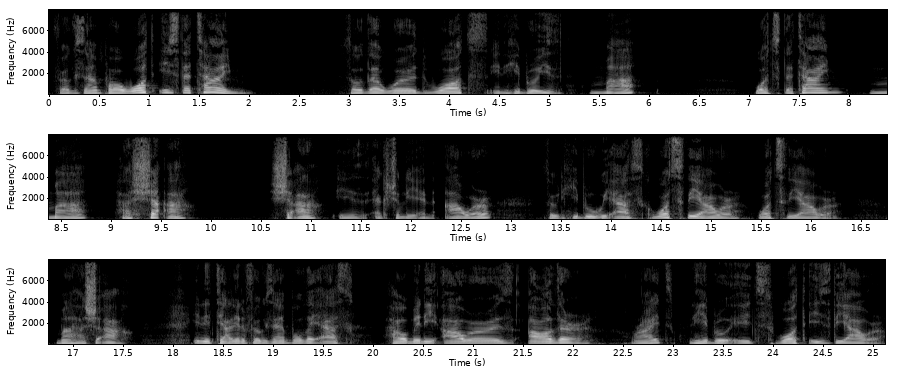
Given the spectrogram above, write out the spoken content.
For example, what is the time? So the word what in Hebrew is ma. What's the time? Ma hasha'a. Sha'a is actually an hour. So in Hebrew we ask, what's the hour? What's the hour? Ma hasha'a. In Italian, for example, they ask, how many hours are there? Right? In Hebrew, it's what is the hour?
